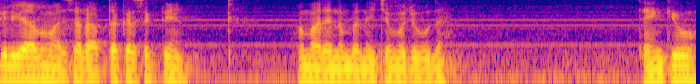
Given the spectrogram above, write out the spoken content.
के लिए आप हमारे साथ रबता कर सकते हैं। हमारे नंबर नीचे मौजूद हैं। थैंक यू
